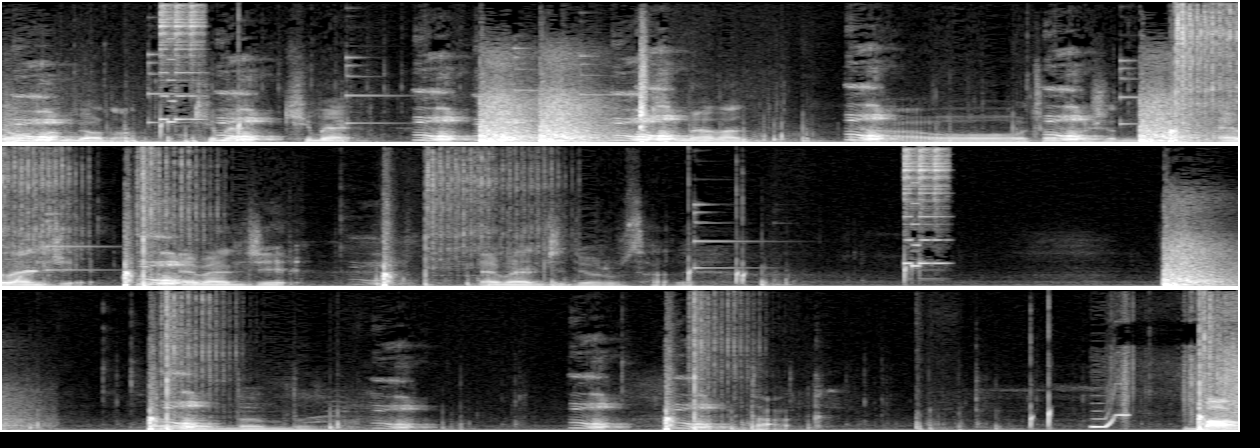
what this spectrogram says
Bir oradan bir oradan. Kime? Kime? Kime lan? Ya, o çok yaşadım. Emelci. Emelci. Emelci diyorum sadece. Dın dın dın. Bam.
